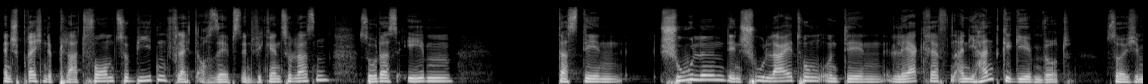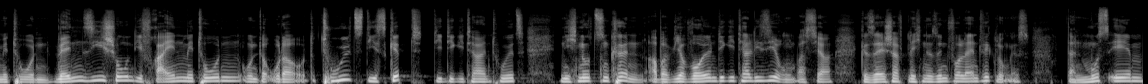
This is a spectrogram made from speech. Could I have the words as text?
entsprechende Plattformen zu bieten, vielleicht auch selbst entwickeln zu lassen, so dass eben das den Schulen, den Schulleitungen und den Lehrkräften an die Hand gegeben wird, solche Methoden, wenn sie schon die freien Methoden und, oder, oder Tools, die es gibt, die digitalen Tools, nicht nutzen können. Aber wir wollen Digitalisierung, was ja gesellschaftlich eine sinnvolle Entwicklung ist. Dann muss eben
